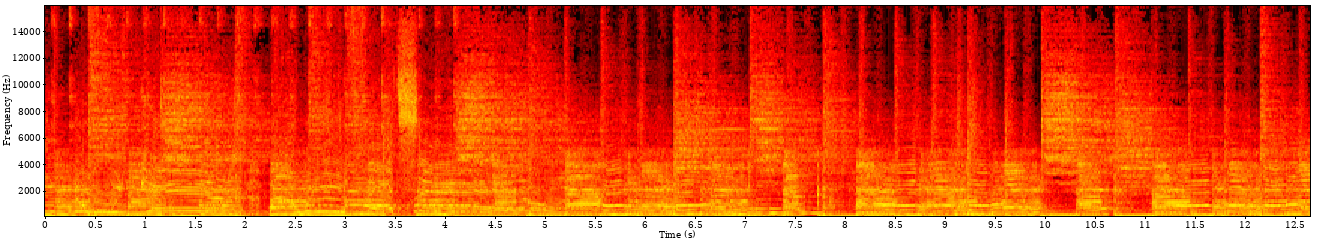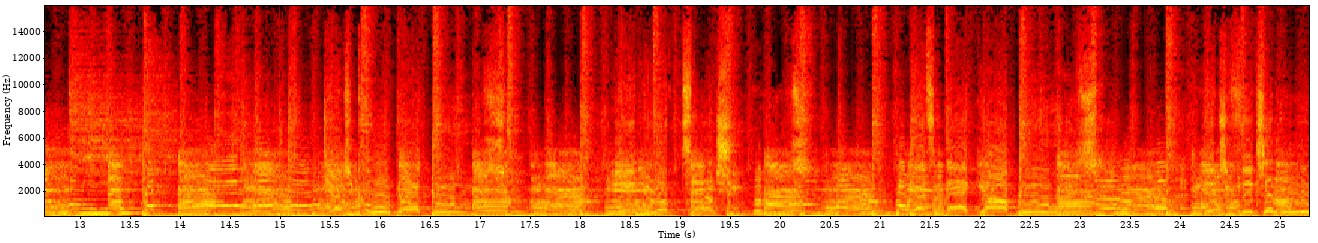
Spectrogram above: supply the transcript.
You know we can by way of that sound. Got your cold black boots and your uptown shoes. Got some backyard blues that you're fixing to lose.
